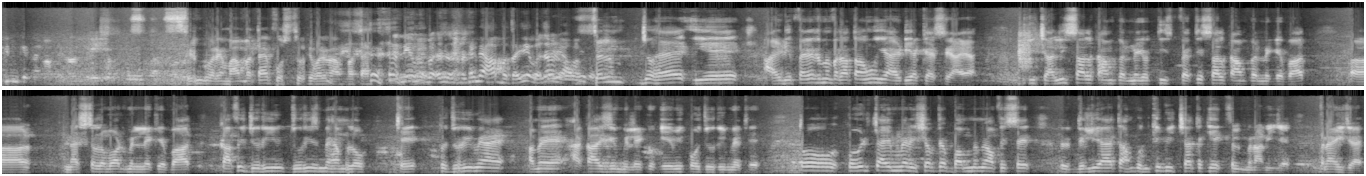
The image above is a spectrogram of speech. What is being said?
फ़िल्म के बारे में। फ़िल्म के बारे में आप बताएँ पुस्तक के बारे में आप बताएँ। नहीं आप बताइए बताइए फ़िल्म जो है ये आइडिया पहले तो मैं बताता हूँ ये आइडिया कैसे आया कि 40 साल काम करने के 30 35 साल काम करने के बाद नेशनल अवार्ड मिलने के बाद काफ़ी जूरी जूरीज में हम लोग थे। तो जूरी में आए हमें आकाश जी मिले क्योंकि ये भी को जूरी में थे। तो कोविड टाइम में ऋषभ जब बॉम्बे में ऑफ़िस से दिल्ली आया तो हम उनकी भी इच्छा थी कि एक फ़िल्म बनानी जाए बनाई जाए।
